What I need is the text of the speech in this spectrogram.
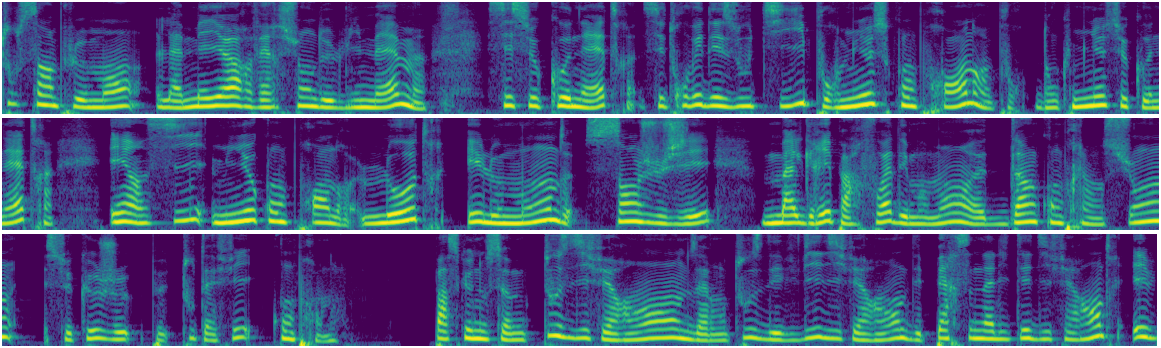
tout simplement la meilleure version de lui-même, c'est se connaître, c'est trouver des outils pour mieux se comprendre, pour donc mieux se connaître et ainsi mieux comprendre l'autre et le monde sans juger, malgré parfois des moments euh, d'incompréhension, ce que je peux tout à fait comprendre. Parce que nous sommes tous différents, nous avons tous des vies différentes, des personnalités différentes et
